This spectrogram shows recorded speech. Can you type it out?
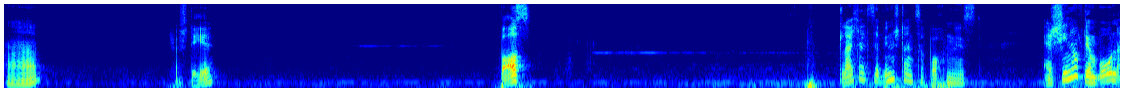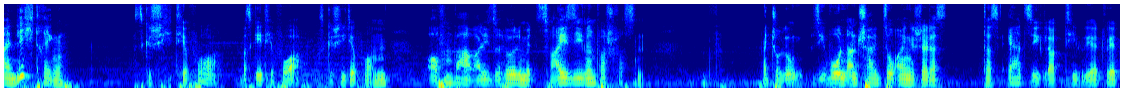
Aha. Ich verstehe. Boss? Gleich als der Windstein zerbrochen ist, erschien auf dem Boden ein Lichtring. Was geschieht hier vor? Was geht hier vor? Was geschieht hier vor? Hm? Offenbar war diese Höhle mit zwei Siegeln verschlossen. Entschuldigung, sie wurden anscheinend so eingestellt, dass das Erzsiegel aktiviert wird,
